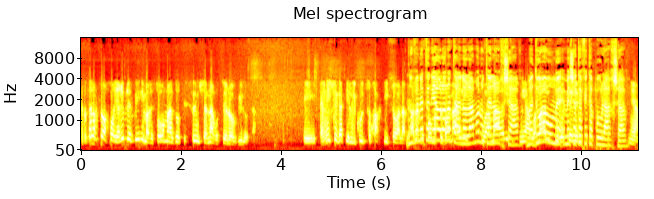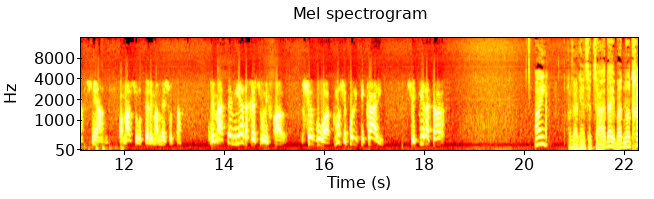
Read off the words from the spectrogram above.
אני רוצה לחזור אחורה, יריב לוין עם הרפורמה הזאת 20 שנה רוצה להוביל אותה. אה, אני כשהגעתי לליכוד שוחחתי איתו על הרפורמה. נו, ונתניהו לא נתן לו, למה הוא נותן לו עכשיו? מדוע הוא משתף איתה פעולה עכשיו? שנייה, שנייה. הוא אמר שהוא רוצה לממש אותה. למעשה מיד אחרי שהוא נבחר, שבוע, כמו שפוליטיקאי שהצהיר הצהרה... אוי. חבר הכנסת סעדה, איבדנו אותך?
